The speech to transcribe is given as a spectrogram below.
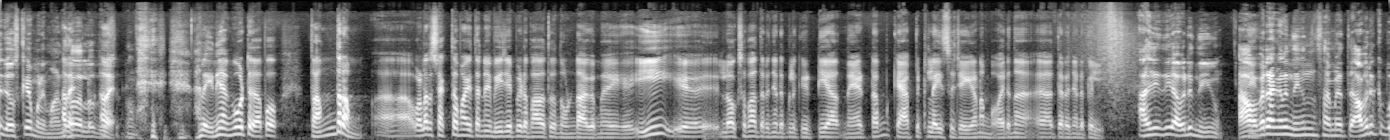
ജോസ് കെ മണി. അല്ല ഇനി അങ്ങോട്ട് അപ്പോൾ തന്ത്രം വളരെ ശക്തമായി തന്നെ ബി ജെ പിയുടെ ഭാഗത്തു നിന്നുണ്ടാകും ഈ- ഈ ലോക്സഭാ തെരഞ്ഞെടുപ്പിൽ കിട്ടിയ നേട്ടം ക്യാപിറ്റലൈസ് ചെയ്യണം വരുന്ന തെരഞ്ഞെടുപ്പിൽ. ആ രീതിയിൽ അവർ നീങ്ങും. അവരങ്ങനെ നീങ്ങുന്ന സമയത്ത് അവർക്ക്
